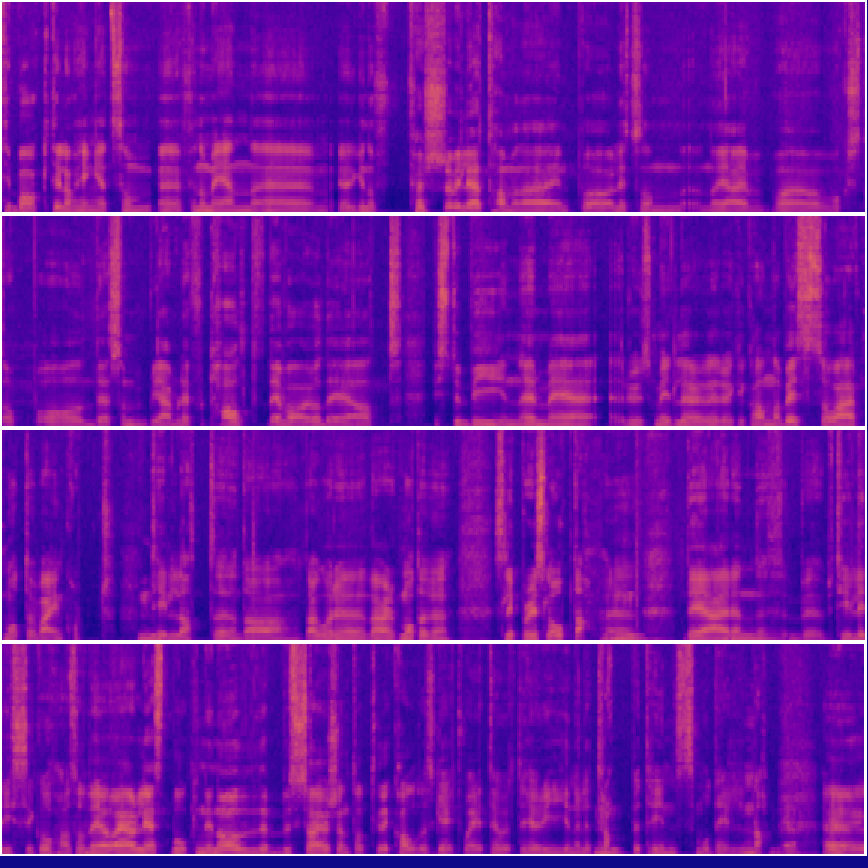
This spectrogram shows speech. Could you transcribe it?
tilbake til avhengighet som eh, fenomen, eh, Jørgen. Og først så vil jeg ta med deg inn på litt sånn Når jeg var vokst opp, og det som jeg ble fortalt, det var jo det at hvis du begynner med rusmidler eller røyker cannabis, så er på en måte veien kort. Mm. til at uh, da, da, det, da, er det på en måte slippery slope, da. Eh, mm. Det er en betydelig risiko. Altså det, og Jeg har lest boken din, og det, så har jeg skjønt at det kalles gateway-teorien, eller mm. trappetrinnsmodellen. da. Ja. Uh,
